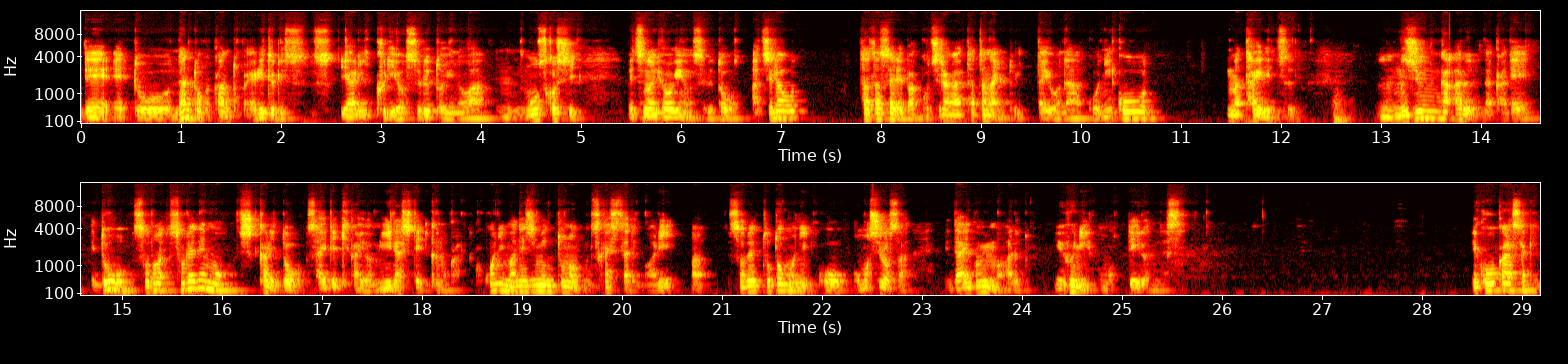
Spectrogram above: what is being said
で、えっと、なんとかかんとかやりとりす、やりくりをするというのは、うん、もう少し別の表現をすると、あちらを立たせればこちらが立たないといったような、こう二項、まあ、対立、うん、矛盾がある中で、どうその、それでもしっかりと最適解を見出していくのか、ここにマネジメントの難しさでもあり、まあ、それとともに、こう、面白さ、醍醐味もあるというふうに思っているんです。で、ここから先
